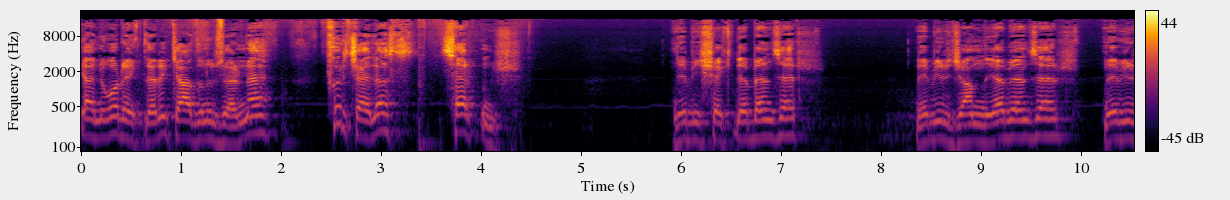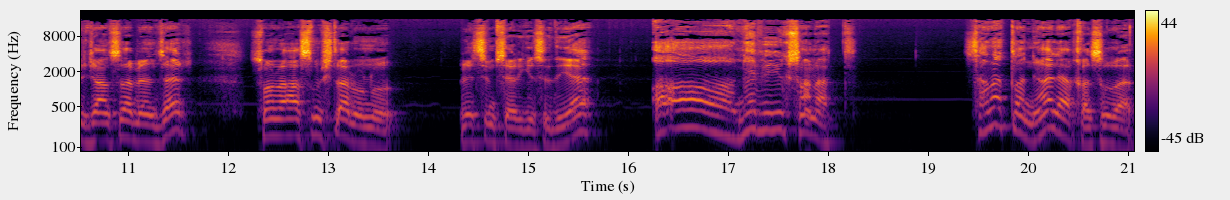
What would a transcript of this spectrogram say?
Yani o renkleri kağıdın üzerine fırçayla serpmiş. Ne bir şekle benzer, ne bir canlıya benzer, ne bir cansıza benzer. Sonra asmışlar onu resim sergisi diye. Aa ne büyük sanat. Sanatla ne alakası var?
